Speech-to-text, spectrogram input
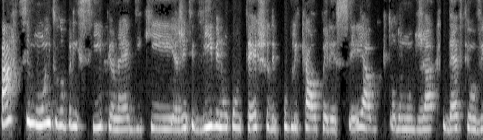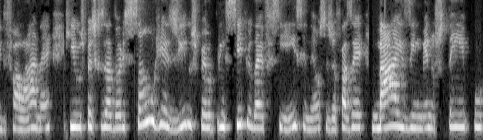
parte-se muito do princípio, né, de que a gente vive num contexto de publicar ou perecer, algo que todo mundo já deve ter ouvido falar, né, que os pesquisadores são regidos pelo princípio da eficiência, né, ou seja, fazer mais em menos tempo,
